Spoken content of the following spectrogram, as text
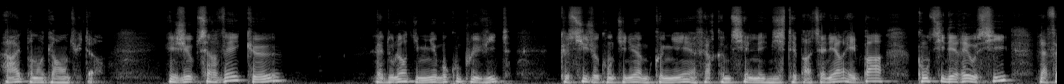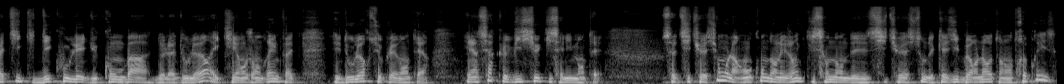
Arrête pendant 48 heures. Et j'ai observé que la douleur diminuait beaucoup plus vite que si je continuais à me cogner, à faire comme si elle n'existait pas. C'est-à-dire, et pas considérer aussi la fatigue qui découlait du combat de la douleur et qui engendrait des douleurs supplémentaires. Et un cercle vicieux qui s'alimentait. Cette situation, on la rencontre dans les gens qui sont dans des situations de quasi burn-out en entreprise.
